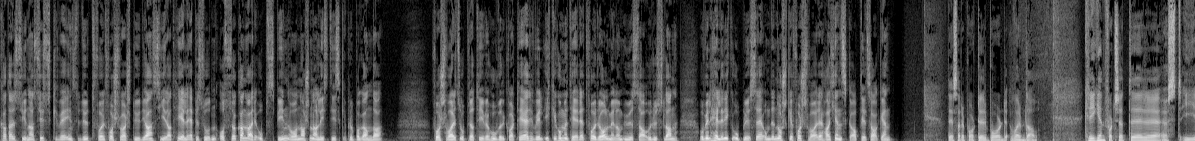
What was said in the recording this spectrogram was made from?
Katarzyna Sysk ved Institutt for forsvarsstudier sier at hele episoden også kan være oppspinn og nasjonalistisk propaganda. Forsvarets operative hovedkvarter vil ikke kommentere et forhold mellom USA og Russland, og vil heller ikke opplyse om det norske forsvaret har kjennskap til saken. Det sa reporter Bård Vormdal. Krigen fortsetter øst i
